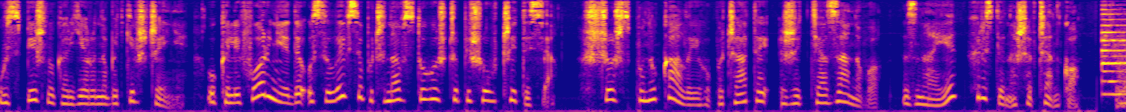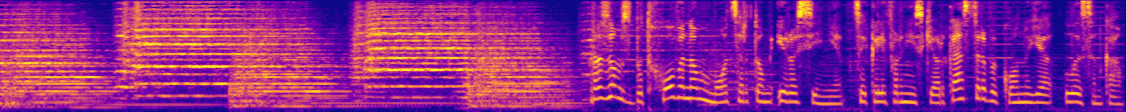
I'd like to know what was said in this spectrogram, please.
успішну кар'єру на батьківщині. У Каліфорнії, де оселився, починав з того, що пішов вчитися. Що ж спонукало його почати життя заново, знає Христина Шевченко. Разом з Бетховеном, Моцартом і Росіні цей каліфорнійський оркестр виконує лисенка.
